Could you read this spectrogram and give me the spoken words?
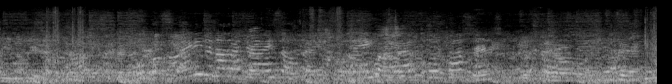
I need another with your eyes open. Thank you.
